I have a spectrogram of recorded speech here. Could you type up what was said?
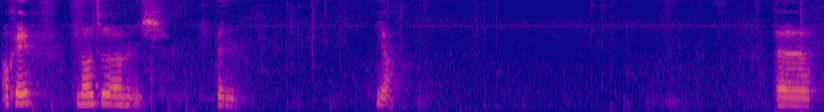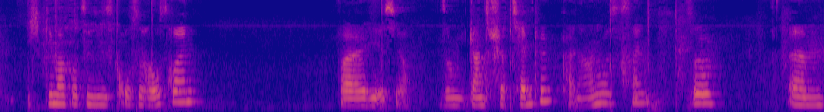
okay, Leute, ähm, ich bin, ja. Äh, ich gehe mal kurz in dieses große Haus rein. Weil hier ist ja so ein gigantischer Tempel. Keine Ahnung, was das sein soll. Ähm.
